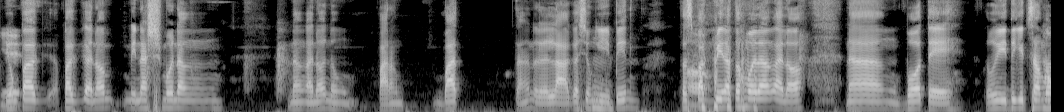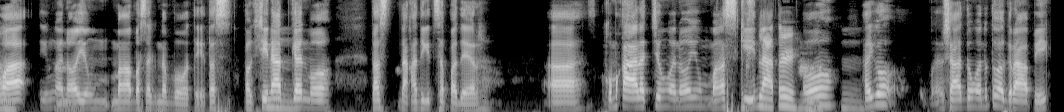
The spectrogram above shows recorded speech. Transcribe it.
Yung pag, pag, ano, minash mo ng, ng, ano, nung, parang, bat, ano, nalalagas yung Hmm. ipin. Tapos, Oh. pag binato mo ng, ano, ng bote, humidikit sa mukha, yung, ano, yung mga basag na bote. Tapos, pag sinatgan mo, tapos nakadikit sa pader, ah, kumakalat yung, ano, yung mga skin. Splatter. Oo. Mm. Hay ko, masyadong ano to, ah, graphic.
